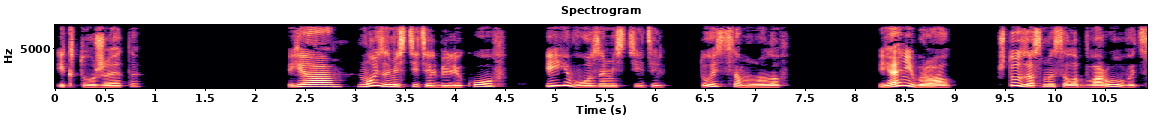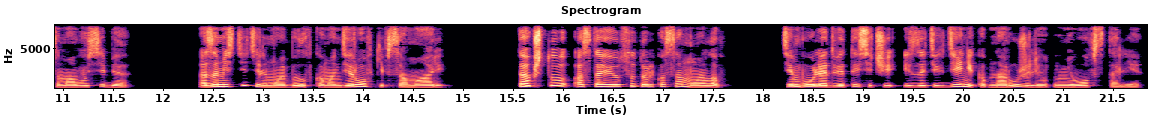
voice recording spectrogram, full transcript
И кто же это? Я, мой заместитель Беляков и его заместитель то есть Самойлов. Я не брал. Что за смысл обворовывать самого себя? А заместитель мой был в командировке в Самаре. Так что остается только Самойлов. Тем более две тысячи из этих денег обнаружили у него в столе.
